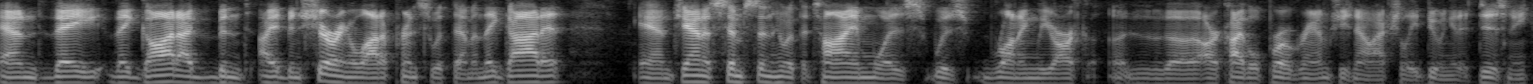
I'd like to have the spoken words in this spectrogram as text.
And they they got i've been i had been sharing a lot of prints with them and they got it and Janice Simpson, who at the time was was running the arch, uh, the archival program, she's now actually doing it at Disney.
